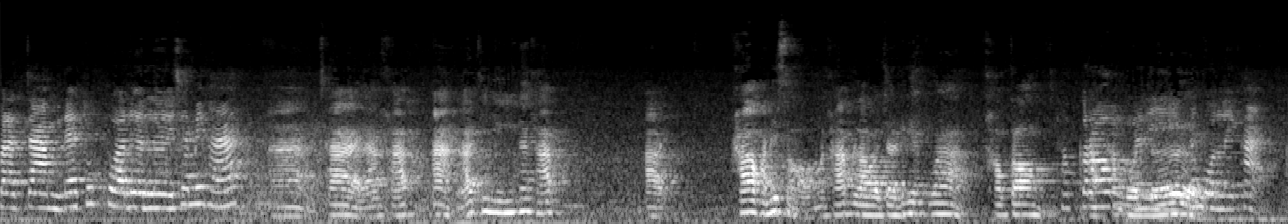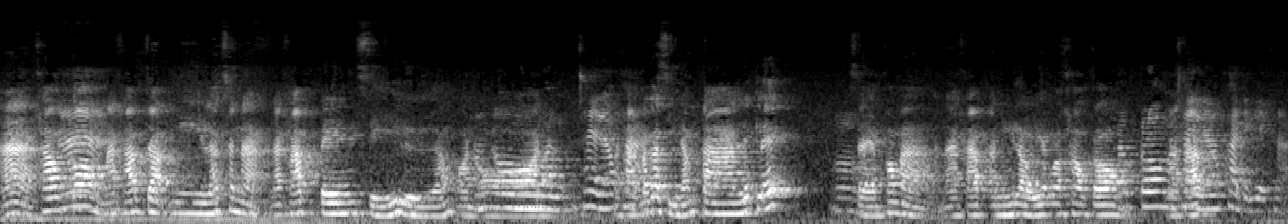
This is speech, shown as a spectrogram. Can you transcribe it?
ประจำและทุกครัวเรือนเลยใช่ไหมคะ อ่าใช่แล้วครับอ่าแล้วทีนี้นะครับอ่าข้าวพันธุ์ที่สองนะครับ เราจะเรียกว่าข้าวกล้องข้าวกล้องข้างบนนั่นเลเองยข้างบนเลยค่ะอ่าข้าวกล้องอ่านนะครับจะมีลักษณะนะครับเป็นสีเหลืองอ่อ่ออนนๆใช่แล้วๆนะคค่ะรับแล้วก็สีน้ำตาลเล็กอืมๆ แซมเข้ามานะครับ อันนี้เราเรียกว่าข้าวกล้องข้าวกล้องนะคใช่รับแล้วค่ะเด็กๆค่ะ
